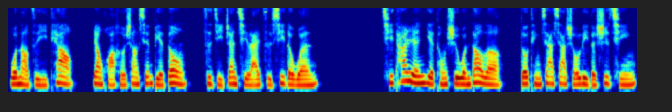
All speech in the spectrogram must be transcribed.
我脑子一跳，让华和尚先别动，自己站起来仔细的闻。其他人也同时闻到了，都停下下手里的事情。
